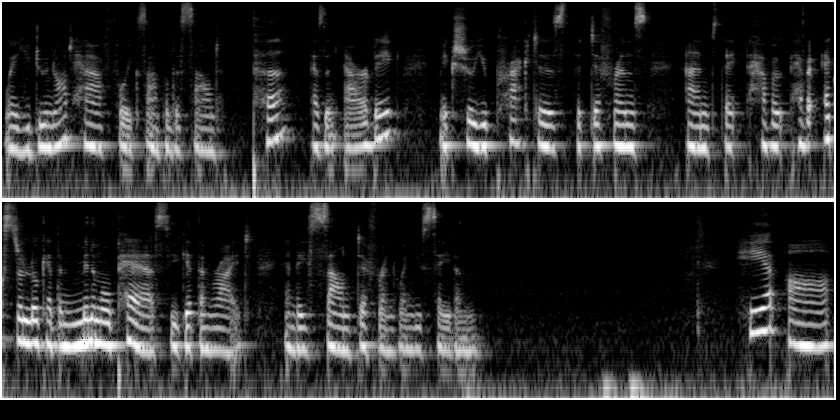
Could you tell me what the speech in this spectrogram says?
where you do not have, for example, the sound p as in Arabic, make sure you practice the difference and they have a have an extra look at the minimal pairs. You get them right, and they sound different when you say them. Here are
